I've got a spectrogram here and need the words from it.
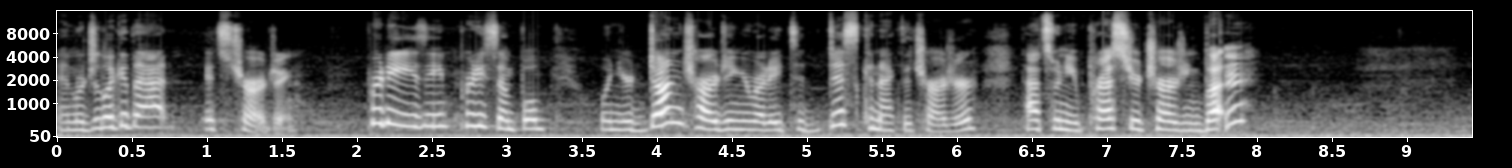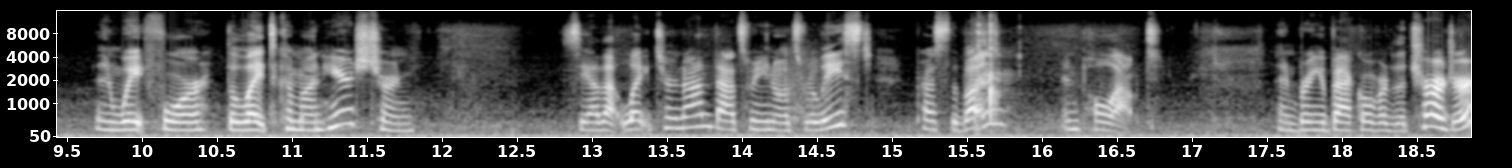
and would you look at that, it's charging. Pretty easy, pretty simple. When you're done charging, you're ready to disconnect the charger. That's when you press your charging button, and wait for the light to come on here to turn. See how that light turned on? That's when you know it's released. Press the button, and pull out. Then bring it back over to the charger.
